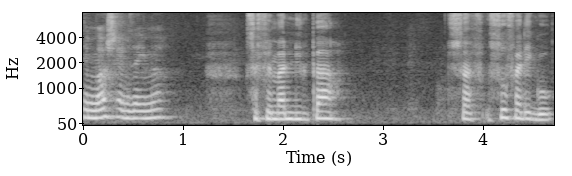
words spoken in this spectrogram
C'est moche Alzheimer Ça fait mal nulle part, sauf, sauf à l'ego.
